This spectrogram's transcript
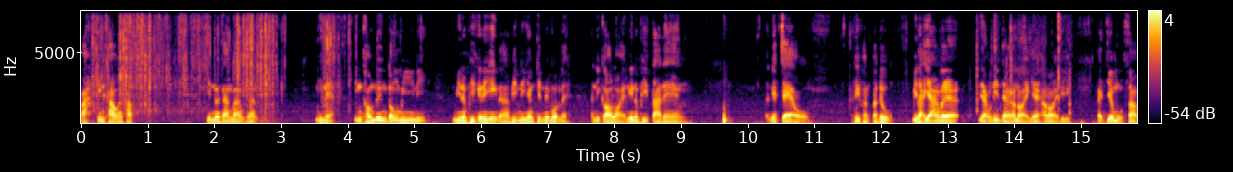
มากินข้าวกันครับ กินด้วยกันมาเพื่อนนี่แหละ กินข้าวนึ่งต้องมีนี่ มีน้ำพริกอันนี้อีกนะพริกนี่ยังกินไม่หมดเลย อันนี้ก็อร่อยอันนี้น้ำพริกตาแดง อันนี้แจ่วอันนี้ผัดปลาดุกมีหลายอย่างเลยอะอย่างลิ้นอย่างอร่อยอย่างเงี้ยอร่อยดีไข่เจียวหมูสับ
